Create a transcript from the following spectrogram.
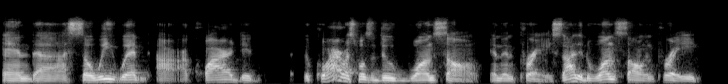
And uh, so we went, our, our, choir did, the choir was supposed to do one song and then pray. So I did one song and prayed.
